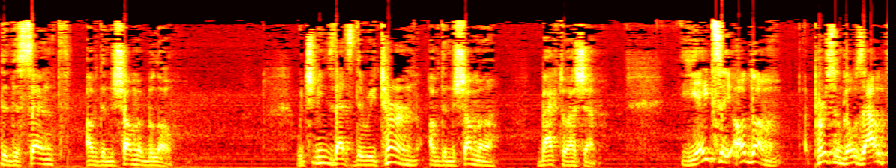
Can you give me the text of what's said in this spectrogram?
the descent of the neshama below, which means that's the return of the neshama back to Hashem. Yetze Adam, a person goes out,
